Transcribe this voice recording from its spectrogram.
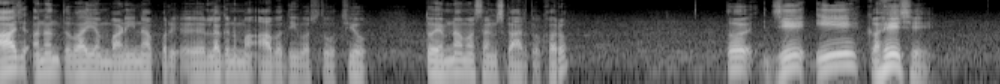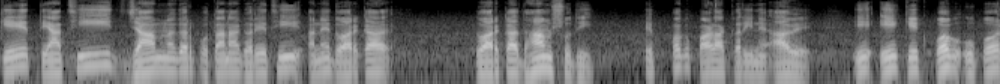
આજ અનંતભાઈ અંબાણીના લગ્નમાં આ બધી વસ્તુઓ થયો. તો એમનામાં સંસ્કાર તો ખરો? તો જે એ કહે છે કે ત્યાંથી જામનગર પોતાના ઘરેથી અને દ્વારકા, દ્વારકાધામ સુધી એ પગપાળા કરીને આવે, એ એક એક પગ ઉપર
